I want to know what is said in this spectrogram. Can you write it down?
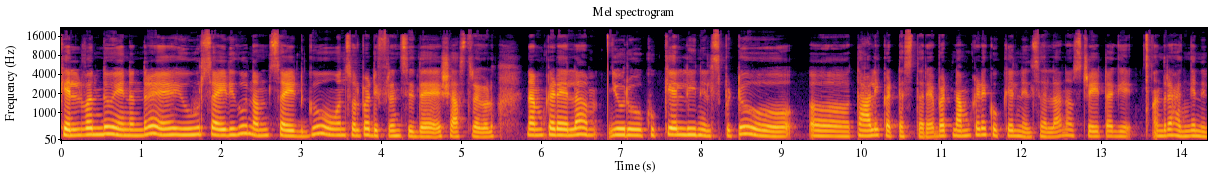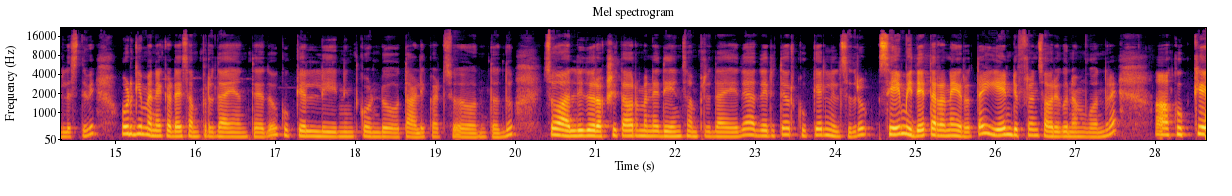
ಕೆಲವೊಂದು ಏನಂದರೆ ಇವ್ರ ಸೈಡಿಗೂ ನಮ್ಮ ಸೈಡ್ಗೂ ಒಂದು ಸ್ವಲ್ಪ ಡಿಫ್ರೆನ್ಸ್ ಇದೆ ಶಾಸ್ತ್ರಗಳು. ನಮ್ಮ ಕಡೆ ಎಲ್ಲ ಇವರು ಕುಕ್ಕೆಯಲ್ಲಿ ನಿಲ್ಲಿಸ್ಬಿಟ್ಟು ತಾಳಿ ಕಟ್ಟಿಸ್ತಾರೆ. ಬಟ್ ನಮ್ಮ ಕಡೆ ಕುಕ್ಕೆಲ್ಲಿ ನಿಲ್ಲಿಸಲ್ಲ ನಾವು ಸ್ಟ್ರೇಟಾಗಿ ಅಂದರೆ ಹಾಗೆ ನಿಲ್ಲಿಸ್ತೀವಿ. ಹುಡುಗಿ ಮನೆ ಕಡೆ ಸಂಪ್ರದಾಯ ಅಂತ ಅದು. ಕುಕ್ಕೆಲ್ಲಿ ನಿಂತ್ಕೊಂಡು ತಾಳಿ ಕಟ್ಸೋ ಅಂಥದ್ದು ಸೊ ಅಲ್ಲಿದು ರಕ್ಷಿತಾ ಅವ್ರ ಮನೇದು ಏನು ಸಂಪ್ರದಾಯ ಇದೆ, ಅದೇ ರೀತಿ ಅವ್ರು ಕುಕ್ಕೆಲಿ ನಿಲ್ಲಿಸಿದ್ರು ಸೇಮ್ ಇದೇ ಥರನೇ ಇರುತ್ತೆ. ಏನು ಡಿಫ್ರೆನ್ಸ್ ಅವರಿಗೂ ನಮಗೂ ಅಂದರೆ ಕುಕ್ಕೆ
